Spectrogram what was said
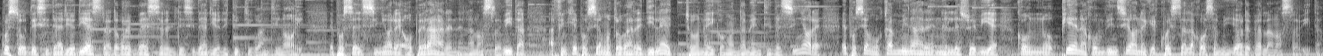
Questo desiderio di Estra dovrebbe essere il desiderio di tutti quanti noi e possa il Signore operare nella nostra vita affinché possiamo trovare diletto nei comandamenti del Signore e possiamo camminare nelle sue vie con piena convinzione che questa è la cosa migliore per la nostra vita.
